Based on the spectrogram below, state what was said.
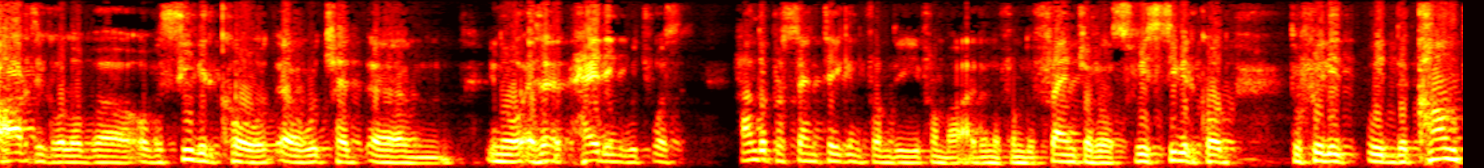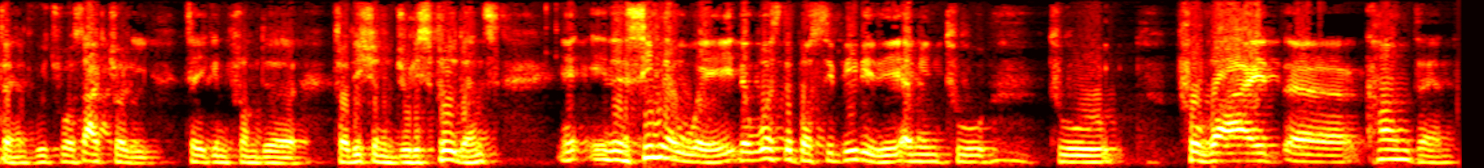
article of, uh, of a civil code uh, which had um, you know a heading which was 100% taken from the from I don't know from the French or the Swiss civil code to fill it with the content, which was actually taken from the tradition of jurisprudence. In, a similar way, there was the possibility, I mean, to to provide uh, content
